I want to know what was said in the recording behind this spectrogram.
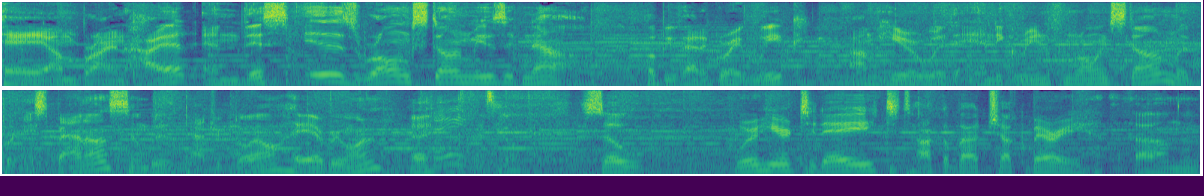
Hey, I'm Brian Hiatt, and this is Rolling Stone Music Now. Hope you've had a great week. I'm here with Andy Greene from Rolling Stone, with Brittany Spanos, and with Patrick Doyle. Hey, everyone. Hey. How's it going? So, we're here today to talk about Chuck Berry. Um,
